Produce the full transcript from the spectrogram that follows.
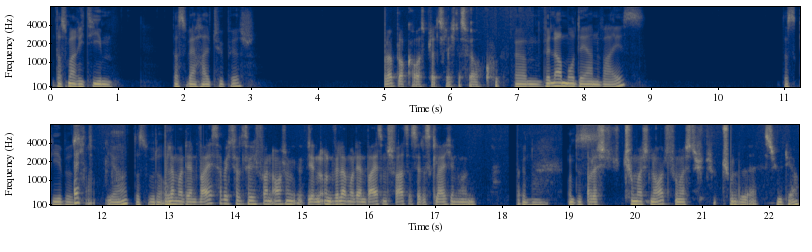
das Maritim. Das wäre halt typisch. Oder Blockhaus plötzlich, das wäre auch cool. Ähm, Villa Modern Weiß. Das gäbe es. Echt? auch. Ja, das würde auch. Villa Modern Weiß habe ich tatsächlich vorhin auch schon gesehen. Und Villa Modern Weiß und Schwarz ist ja das gleiche, nur. Genau. Und das, Aber das Chumash Nord, Chumash Chum- Süd, ja.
